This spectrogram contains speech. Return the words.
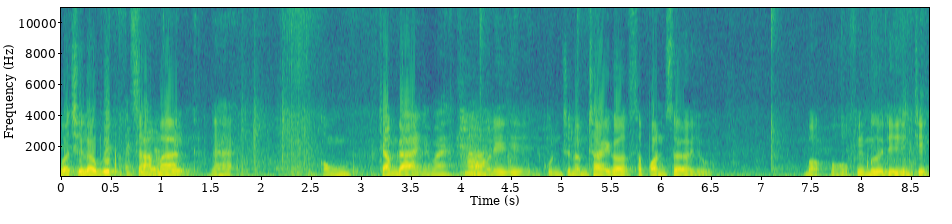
วชิรวิทย์วชิรวิทย์สามารถนะฮะคงจำได้ใช่ไหมค่ะ น้องคนนี้ที่คุณเฉลิมชัยก็สปอนเซอร์อยู่ บอกโอ้โหฝีมือดีจริง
